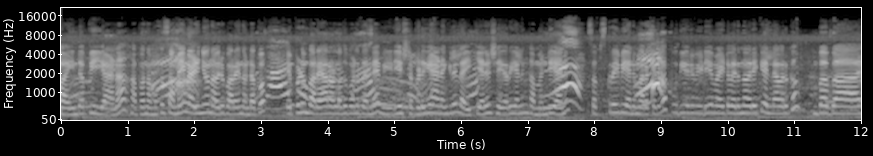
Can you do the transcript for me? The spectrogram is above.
വൈൻഡ് അപ്പ് ചെയ്യാണ്. അപ്പോൾ നമുക്ക് സമയം കഴിഞ്ഞു എന്ന് അവർ പറയുന്നുണ്ട്. അപ്പോൾ എപ്പോഴും പറയാറുള്ളത് പോലെ തന്നെ വീഡിയോ ഇഷ്ടപ്പെടുകയാണെങ്കിൽ ലൈക്ക് ചെയ്യാനും ഷെയർ ചെയ്യാനും കമന്റ് ചെയ്യാനും സബ്സ്ക്രൈബ് ചെയ്യാനും മറക്കരുത്. പുതിയൊരു വീഡിയോയുമായിട്ട് വരുന്നവരേക്കും എല്ലാവർക്കും ബൈ ബൈ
